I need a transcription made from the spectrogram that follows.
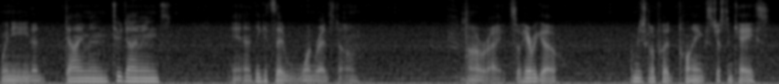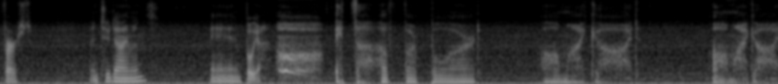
We need a diamond, two diamonds, and I think it said one redstone. Alright, so here we go. I'm just going to put planks just in case first. Then two diamonds. And booyah. it's a hoverboard. Oh my god. Oh my god.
